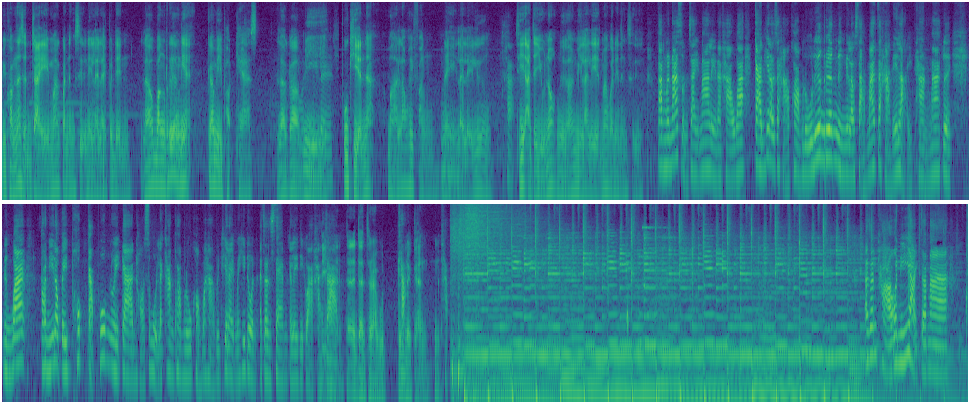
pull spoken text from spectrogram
มีความน่าสนใจมากกว่าหนังสือในหลาย ๆ ประเด็น แล้วบางเรื่องเนี่ยก็มีพอดแคสต์แล้วก็โอ้มีดีเลยผู้เขียนน่ะมาเล่าให้ฟังในหลาย ๆ เรื่องค่ะ ที่อาจจะอยู่นอกเหนือมีรายละเอียดมากกว่าในหนังสือฟังแล้วน่าสนใจมากเลยนะคะว่าการที่เราจะหาความรู้เรื่องเรื่องหนึ่งเนี่ยเราสามารถจะหาได้หลายทางมากเลยหนึ่งว่าตอนนี้เราไปพบกับผู้อำนวยการหอสมุดและคลังความรู้ของมหาวิทยาลัยมหิดลอาจารย์แซมกันเลยดีกว่าค่ะอาจารย์ท่านอาจารย์สราวุฒิผู้ค่ะอำนวยการค่ะอาจารย์ขาวันนี้อยากจะมา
